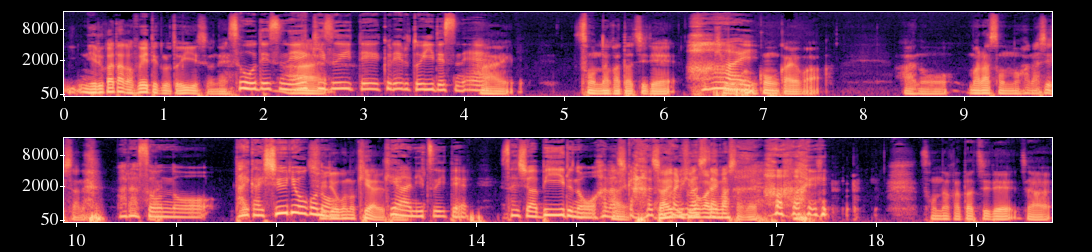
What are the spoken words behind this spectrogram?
寝る方が増えてくるといいですよね。そうですね、はい気づいてくれるといいですね。はい。そんな形で、はい。今回は、あの、マラソンの話でしたね。マラソンの大会終了後終了後ののケアですね。ケアについて、最初はビールのお話からはい始まりましたが。だいぶ広がりましたね。はい。そんな形で、じゃあ、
